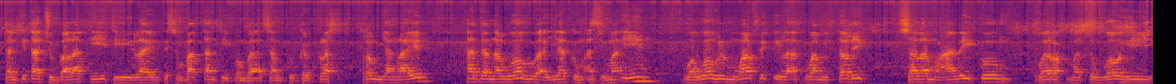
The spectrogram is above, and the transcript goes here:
Dan kita jumpa lagi di lain kesempatan di pembahasan Google Classroom yang lain. Hadanallahu wa iyyakum ajmain. Wa muwafiq ila aqwamit thoriq Assalamualaikum warahmatullahi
